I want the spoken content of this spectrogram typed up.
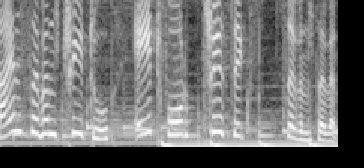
nine seven three two eight four three six seven seven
